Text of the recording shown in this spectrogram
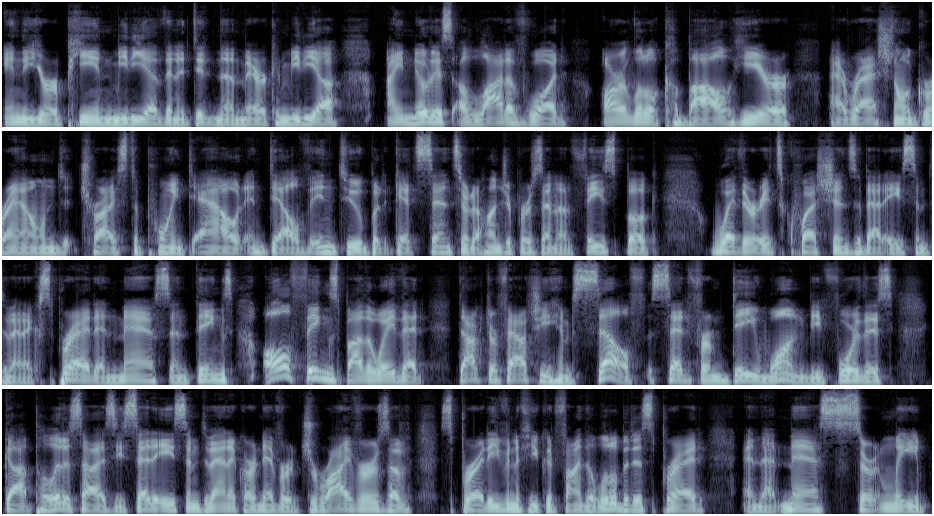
in the European media than it did in the American media. I noticed a lot of what our little cabal here at Rational Ground tries to point out and delve into, but it gets censored 100% on Facebook, whether it's questions about asymptomatic spread and masks and things. All things, by the way, that Dr. Fauci himself said from day one before this got politicized. He said asymptomatic are never drivers of spread, even if you could find a little bit of spread, and that masks certainly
